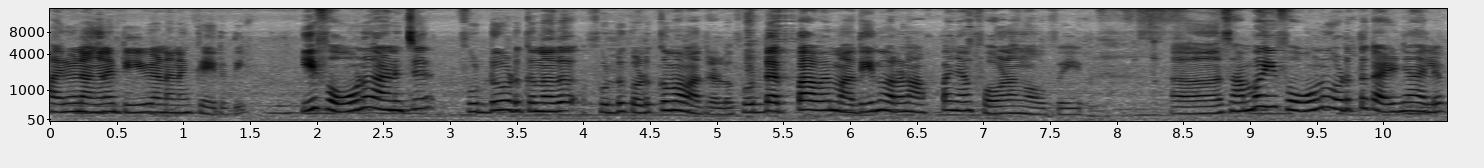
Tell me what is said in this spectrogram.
അതിനു അങ്ങനെ ടി വി കാണാനൊക്കെ കരുതി ഈ ഫോൺ കാണിച്ച് ഫുഡ് കൊടുക്കുന്നത് ഫുഡ് കൊടുക്കുമ്പോൾ മാത്രമേ ഉള്ളൂ. ഫുഡ് എപ്പോൾ അവൻ മതി എന്ന് പറയണം അപ്പം ഞാൻ ഫോൺ അങ്ങ് ഓഫ് ചെയ്യും. സംഭവം ഈ ഫോൺ കൊടുത്തു കഴിഞ്ഞാലും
